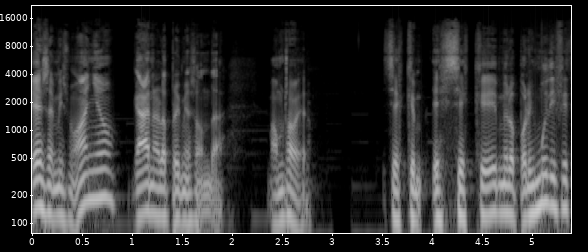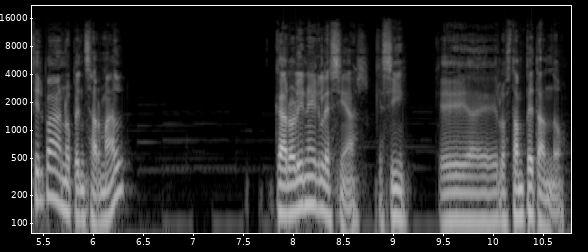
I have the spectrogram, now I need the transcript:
Ese mismo año gana los premios Onda. Vamos a ver. Si es que, si es que me lo ponéis muy difícil para no pensar mal. Carolina Iglesias, que sí, que eh, lo están petando.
